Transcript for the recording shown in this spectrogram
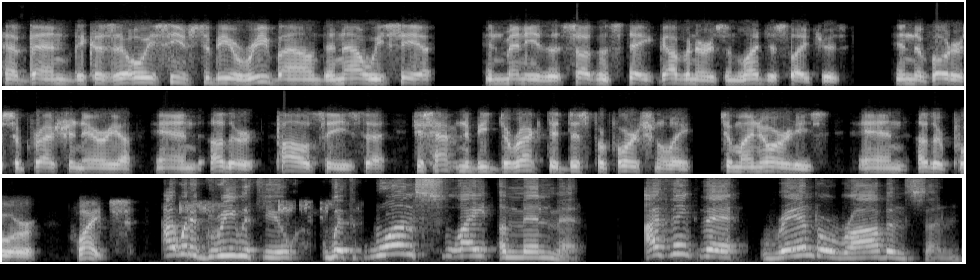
have been because there always seems to be a rebound, and now we see it in many of the southern state governors and legislatures in the voter suppression area and other policies that just happen to be directed disproportionately to minorities and other poor whites. I would agree with you with one slight amendment. I think that Randall Robinson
